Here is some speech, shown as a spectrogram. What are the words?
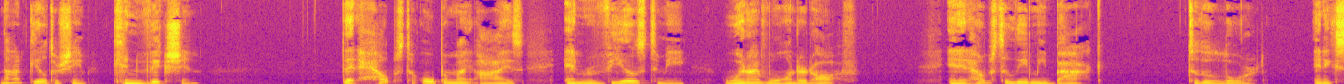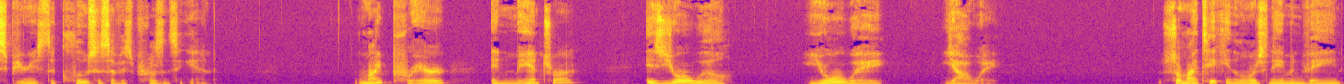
Not guilt or shame, conviction that helps to open my eyes and reveals to me when I've wandered off. And it helps to lead me back to the Lord and experience the closeness of His presence again. My prayer and mantra is Your will, Your way, Yahweh. So, am I taking the Lord's name in vain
